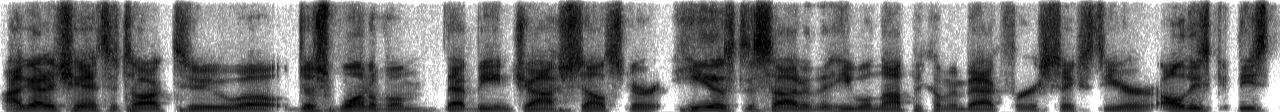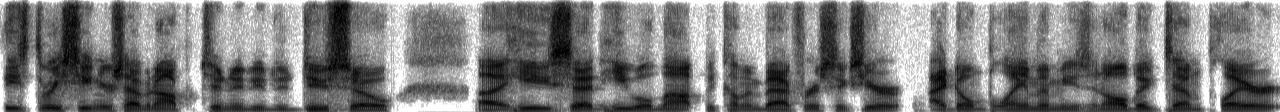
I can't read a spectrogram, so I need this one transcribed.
I got a chance to talk to uh, just one of them, that being Josh Seltzner. He has decided that he will not be coming back for a sixth year. All these these these three seniors have an opportunity to do so. Uh, he said he will not be coming back for a sixth year. I don't blame him. He's an All Big Ten player.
